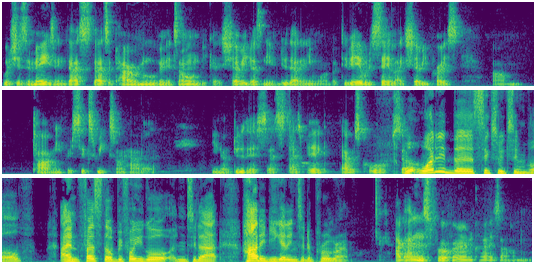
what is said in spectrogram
which is amazing. That's that's a power move in its own because Chevy doesn't even do that anymore. But to be able to say like Chevy Price um, taught me for six weeks on how to, you know, do this. That's that's big. That was cool. So what, what did the six weeks involve? And first, though, before you go into that, how did you get into the program? I got in this program because um,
